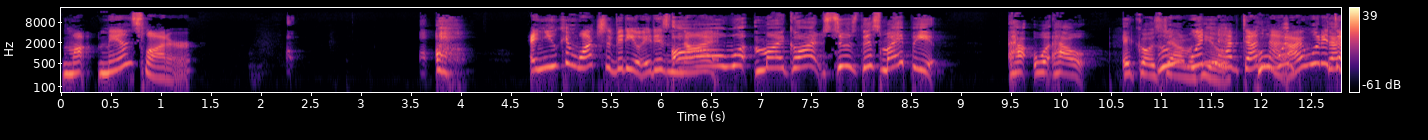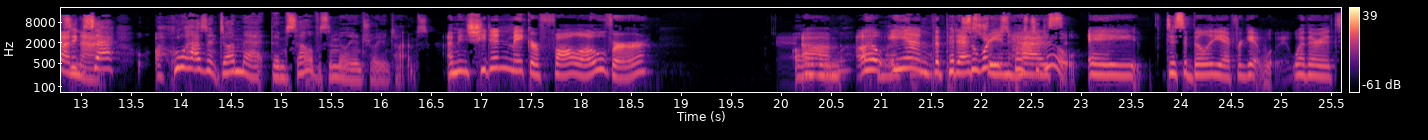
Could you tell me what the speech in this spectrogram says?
ma- manslaughter. Oh, And you can watch the video. It is not. oh my God, Suze, this might be how what how it goes Who down with you. Who wouldn't have done Who that? would- I would have done that. exact. Who hasn't done that themselves a million trillion times? I mean, she didn't make her fall over. um, oh, and God. the pedestrian So what are you supposed has a disability. I forget wh- whether it's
